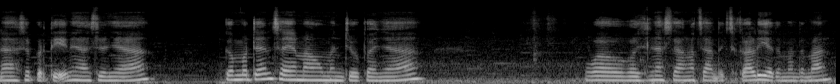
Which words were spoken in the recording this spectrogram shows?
Nah seperti ini hasilnya Kemudian saya mau mencobanya. Wow, hasilnya sangat cantik sekali ya teman-teman.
